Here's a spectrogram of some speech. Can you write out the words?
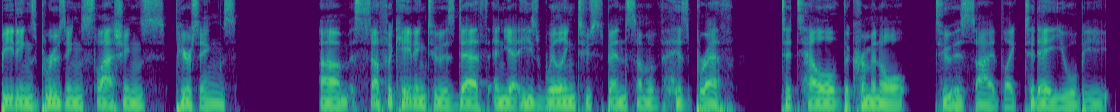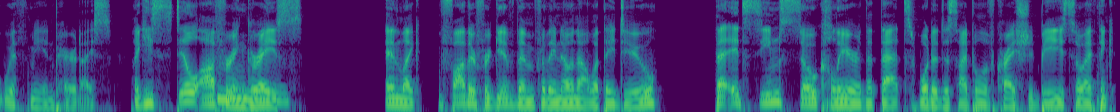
beatings, bruisings, slashings, piercings, um, suffocating to his death, and yet he's willing to spend some of his breath to tell the criminal to his side, like, today you will be with me in paradise. Like, he's still offering Mm. grace and, like, Father, forgive them for they know not what they do. That it seems so clear that that's what a disciple of Christ should be. So I think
